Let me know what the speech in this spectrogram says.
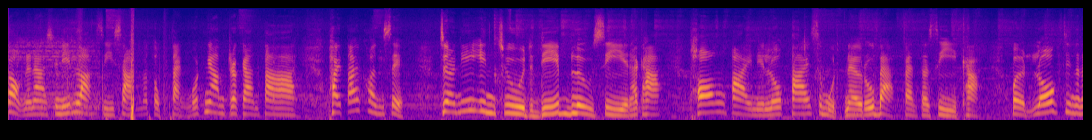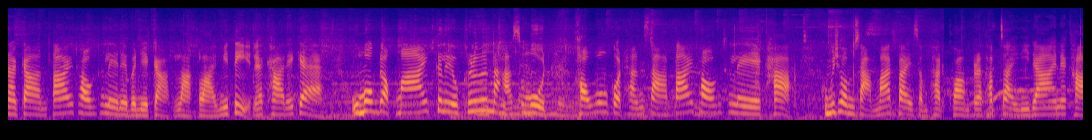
ดอกนานาชนิดหลากสีสันมาตกแต่งงดงามตระการตา ภายใต้คอนเซปต์ Journey into the Deep Blue Sea นะคะท่องไปในโลกใต้สมุทรในรูปแบบแฟนตาซีค่ะ ปิดโลกจินตนาการใต้ท้องทะเลในบรรยากาศหลากหลายมิตินะคะ ได้แก่ อุโมงค์ดอกไม้เกลียวคลื่นมหาสมุทรเขาวงกฏหันษาใต้ท้องทะเลค่ะ คุณผู้ชมสามารถไปสัมผัสความประทับใจนี้ได้นะคะ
